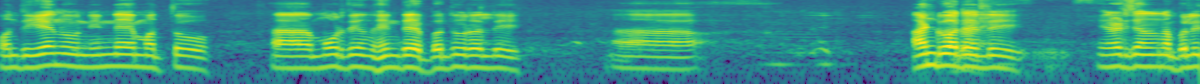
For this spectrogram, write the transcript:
ಒಂದು ಏನು ನಿನ್ನೆ ಮತ್ತು ಮೂರು ದಿನದ ಹಿಂದೆ ಬಂದೂರಲ್ಲಿ ಅಂಡ್ವಾನೆಯಲ್ಲಿ ಎರಡು ಜನನ ಬಲಿ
